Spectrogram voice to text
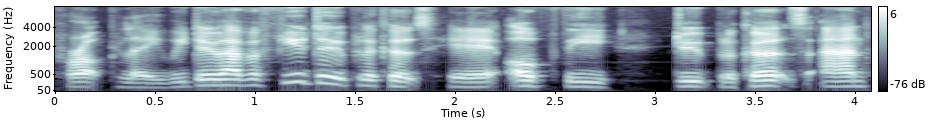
properly. We do have a few duplicates here of the duplicates and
